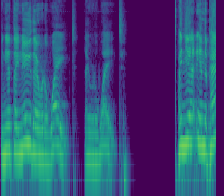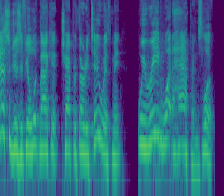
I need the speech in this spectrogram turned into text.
And yet they knew they were to wait. They were to wait. And yet, in the passages, if you'll look back at chapter 32 with me, we read what happens. Look,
